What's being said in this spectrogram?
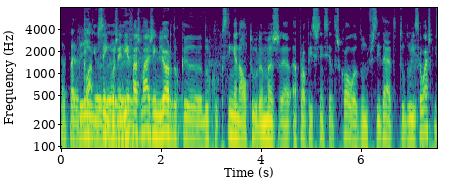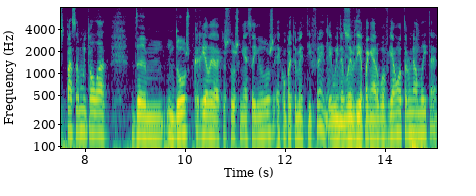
aparelhinho. Claro, sim, de- hoje em dia faz mais e melhor do que, do que o que se tinha na altura, mas a, a própria existência de escola, de universidade, tudo isso, eu acho que isto passa muito ao lado de, de hoje, porque a realidade que as pessoas conhecem hoje é completamente diferente. Eu ainda me lembro de apanhar o avião ao terminal militar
